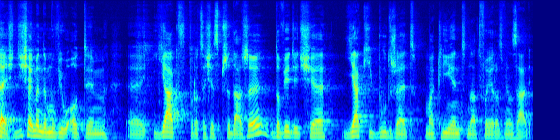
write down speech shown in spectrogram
Cześć, dzisiaj będę mówił o tym, e, jak w procesie sprzedaży dowiedzieć się, jaki budżet ma klient na Twoje rozwiązanie. E,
